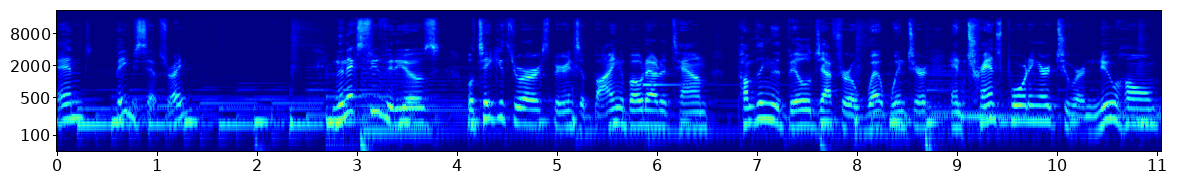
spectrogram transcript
And baby steps, right? In the next few videos, we'll take you through our experience of buying a boat out of town, pumping the bilge after a wet winter, and transporting her to her new home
